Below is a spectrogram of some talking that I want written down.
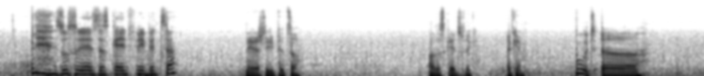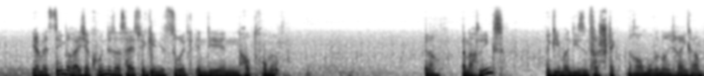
Suchst du jetzt das Geld für die Pizza? Ne, da steht die Pizza. Aber das Geld ist weg. Okay. Gut, äh... Wir haben jetzt den Bereich erkundet, das heißt, wir gehen jetzt zurück in den Hauptraum, ja? Genau. Dann nach links. Dann gehen wir in diesen versteckten Raum, wo wir noch nicht reinkamen.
